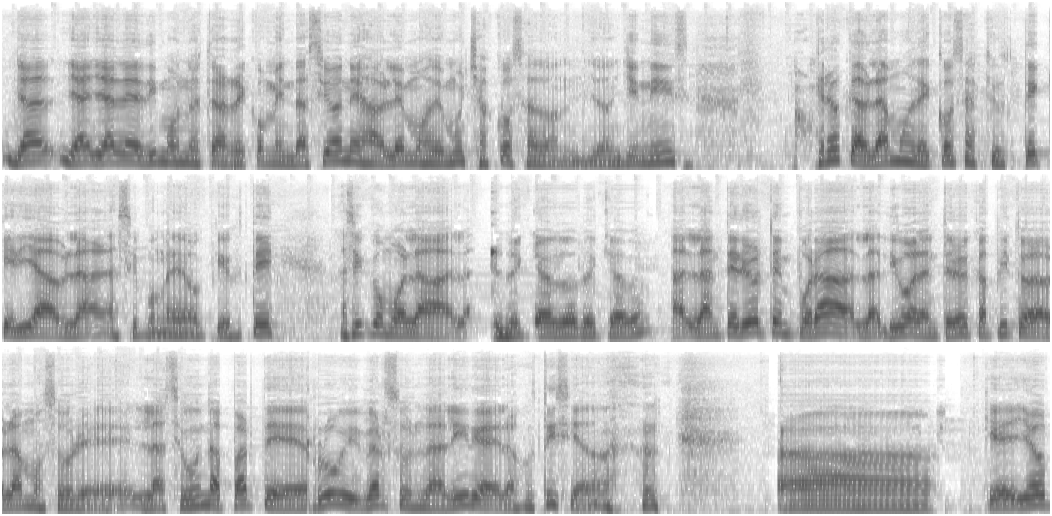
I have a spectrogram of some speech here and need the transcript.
ya, ya, ya le dimos nuestras recomendaciones, hablemos de muchas cosas, don, don Ginis. Creo que hablamos de cosas que usted quería hablar, así ponga que usted, así como la, la, ¿De qué hablo? ¿De qué hablo? a la anterior temporada, la- digo, al anterior capítulo hablamos sobre la segunda parte de Ruby versus la Liga de la Justicia, ¿no? Ah, que yo,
